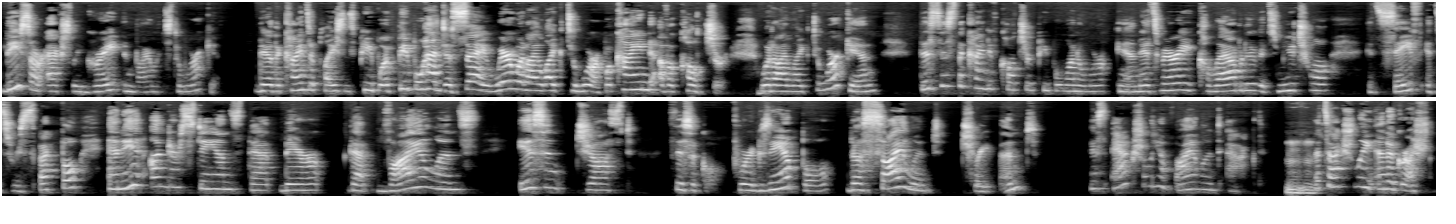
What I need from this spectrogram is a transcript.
these are actually great environments to work in. They're the kinds of places people, if people had to say, where would I like to work? What kind of a culture would I like to work in? This is the kind of culture people want to work in. It's very collaborative, it's mutual, it's safe, it's respectful, and it understands that there that violence isn't just physical. For example, the silent treatment is actually a violent act. Mm-hmm. That's actually an aggression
